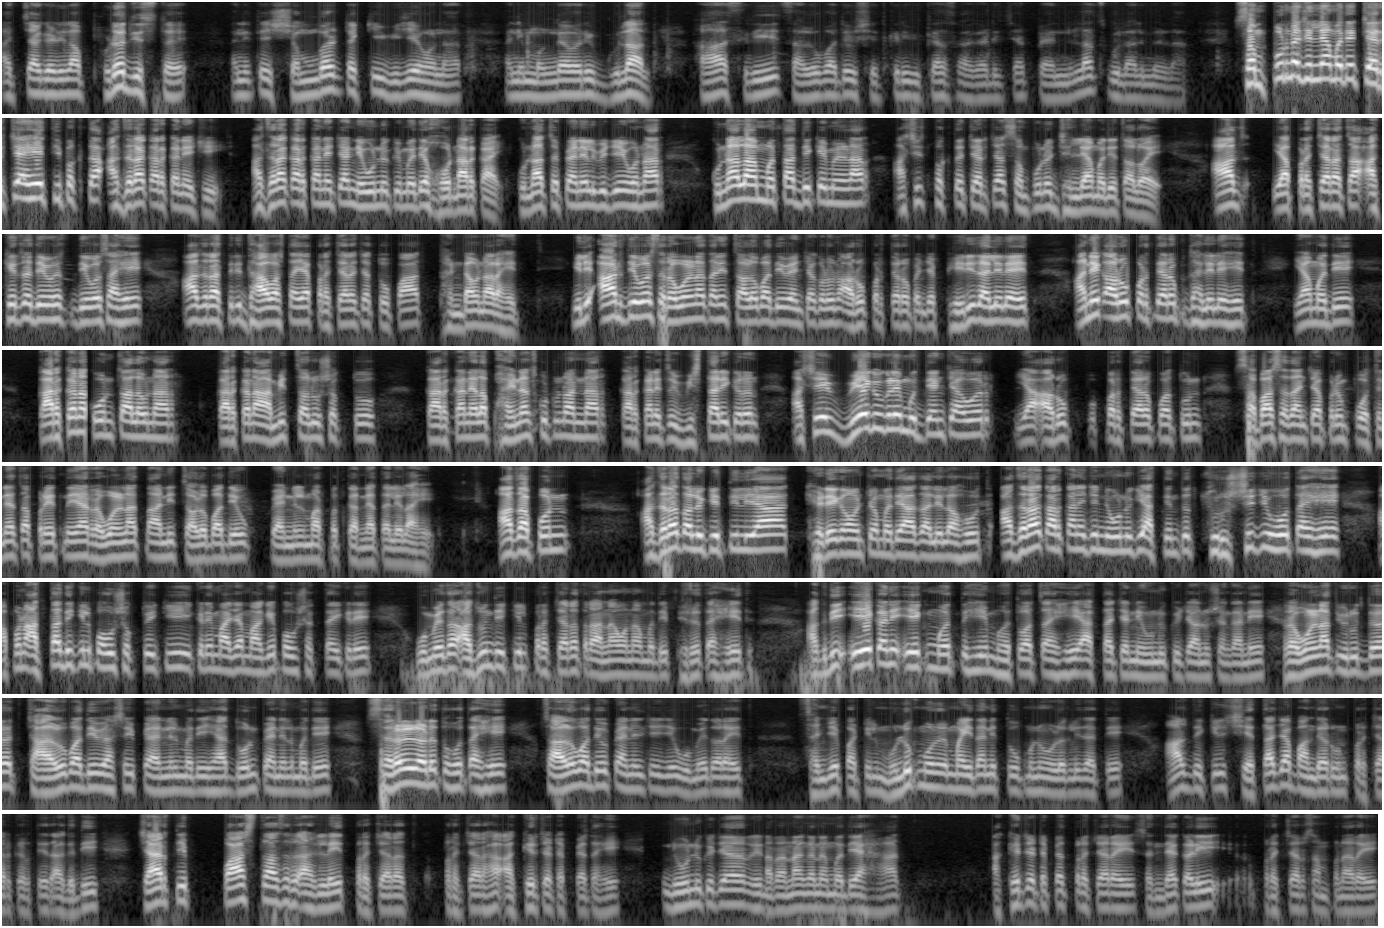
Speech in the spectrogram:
आजच्या घडीला पुढं दिसतं आहे आणि ते शंभर टक्के विजय होणार. आणि मंगळवारी गुलाल हा श्री चाळोबादेव शेतकरी विकास आघाडीच्या पॅनेललाच गुलाल मिळणार. संपूर्ण जिल्ह्यामध्ये चर्चा आहे ती फक्त आजरा कारखान्याची. आजरा कारखान्याच्या निवडणुकीमध्ये होणार काय? कुणाचं पॅनेल विजयी होणार? कुणाला मताधिक्य मिळणार? अशीच फक्त चर्चा संपूर्ण जिल्ह्यामध्ये चालू आहे. आज या प्रचाराचा अखेरचा दिवस दिवस आहे. आज रात्री दहा वाजता या प्रचाराच्या तोपा थंडावणार आहेत. गेली आठ दिवस रवळनाथ आणि चाळोबादेव यांच्याकडून आरोप प्रत्यारोपांच्या फेरी झालेल्या आहेत. अनेक आरोप प्रत्यारोप झालेले आहेत. यामध्ये कारखाना कोण चालवणार? कारखाना आम्हीच चालू शकतो. कारखान्याला फायनान्स कुठून आणणार? कारखान्याचं विस्तारीकरण असे वेगवेगळे मुद्द्यांच्यावर या आरोप प्रत्यारोपातून सभासदांच्यापर्यंत पोहोचण्याचा प्रयत्न या रवळनाथ आणि चाळोबादेव पॅनेलमार्फत करण्यात आलेला आहे. आज आपण आजरा तालुक्यातील या खेडेगावांच्या मध्ये आज आलेलो आहोत. आजरा कारखान्याची निवडणुकी अत्यंत चुरशीची होत आहे. आपण आत्ता देखील पाहू शकतोय की इकडे माझ्या मागे पाहू शकता इकडे उमेदवार अजून देखील प्रचारात रानावनामध्ये फिरत आहेत. अगदी एक आणि एक मत हे महत्त्वाचं आहे आत्ताच्या निवडणुकीच्या अनुषंगाने. रवळनाथ विरुद्ध चाळोबादेव असे पॅनेलमध्ये ह्या दोन पॅनेलमध्ये सरळ लढत होत आहे. चाळोबादेव पॅनेलचे जे उमेदवार आहेत संजय पाटील मुलुक म्हणून मैदानी तोप म्हणून ओळखली जाते. आज देखील शेताच्या बांध्यावरून प्रचार करतात. अगदी चार ते पाच तास राहिले आहेत प्रचारात. प्रचार हा अखेरच्या टप्प्यात आहे. निवडणुकीच्या रणांगणामध्ये हा अखेरच्या टप्प्यात प्रचार आहे. संध्याकाळी प्रचार संपणार आहे.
